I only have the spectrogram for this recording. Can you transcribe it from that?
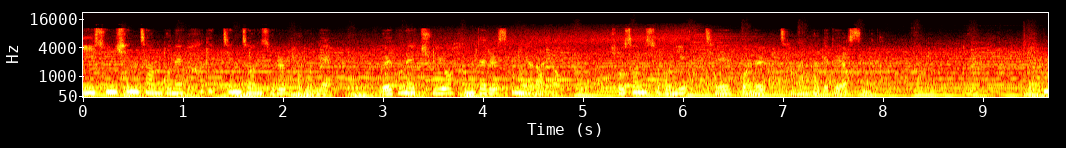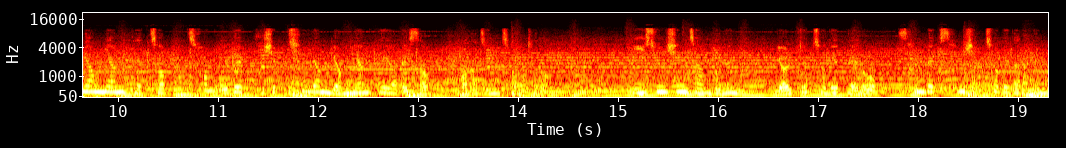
이순신 장군의 하깃진 전술을 활용해 왜군의 주요 함대를 섬멸하여 조선 수군이 제해권을 장악하게 되었습니다. 명량 대첩 1597년 명량 해협에서 벌어진 전투로 이순신 장군은 12척의 배로 330척에 달하는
